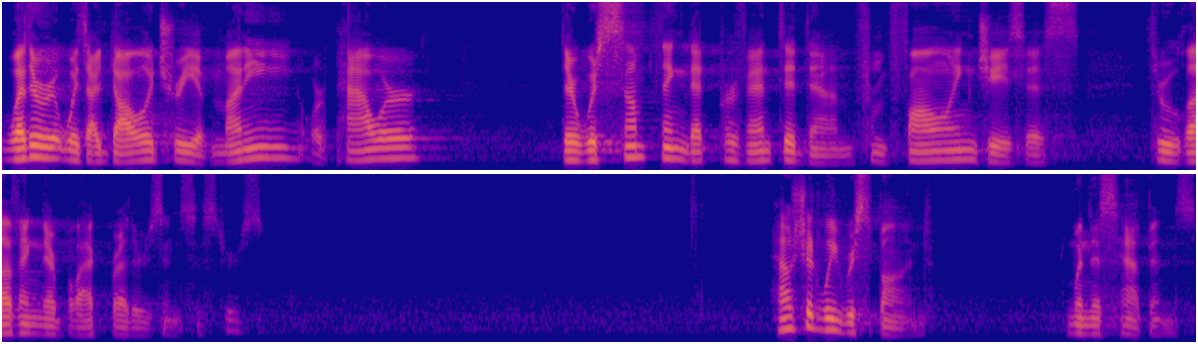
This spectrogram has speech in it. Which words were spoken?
Whether it was idolatry of money or power, there was something that prevented them from following Jesus through loving their black brothers and sisters. How should we respond when this happens?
